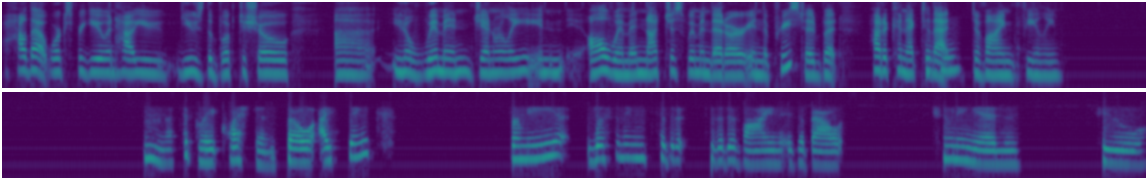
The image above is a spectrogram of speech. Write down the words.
how that works for you and how you use the book to show, uh, you know, women generally, in all women, not just women that are in the priesthood, but how to connect to mm-hmm. that divine feeling? Mm, that's a great question. So I think for me, listening to the to the divine is about tuning in to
